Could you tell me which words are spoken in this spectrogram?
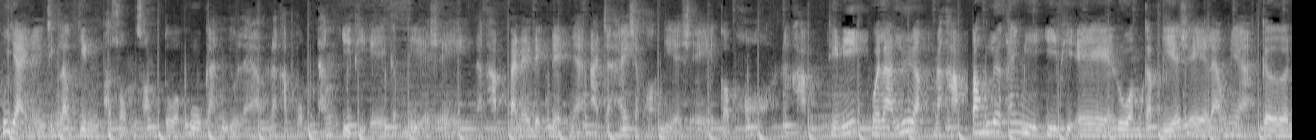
ผู้ใหญ่เนี่ยจริงๆแล้วกินผสม 2 ตัวคู่กันอยู่แล้วนะครับผมทั้ง EPA กับ DHA นะครับแต่ในเด็กๆเนี่ยอาจจะให้เฉพาะ DHA ก็พอนะครับทีนี้เวลาเลือกนะครับต้องเลือกให้มี EPA รวมกับ DHA แล้วเนี่ยเกิน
